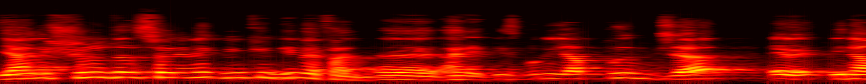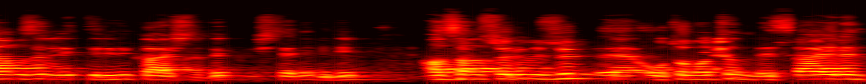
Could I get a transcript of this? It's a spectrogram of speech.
yani şunu da söylemek mümkün değil mi efendim? E, hani biz bunu yapınca evet binamızın elektriğini karşıladık. İşte ne bileyim asansörümüzün, e, otomatın vesairenin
